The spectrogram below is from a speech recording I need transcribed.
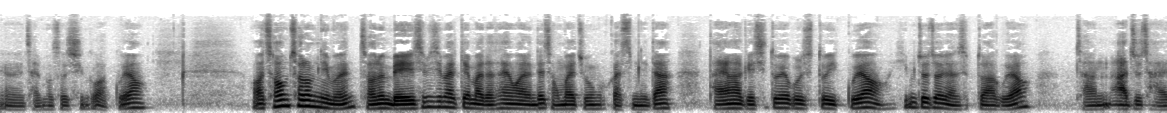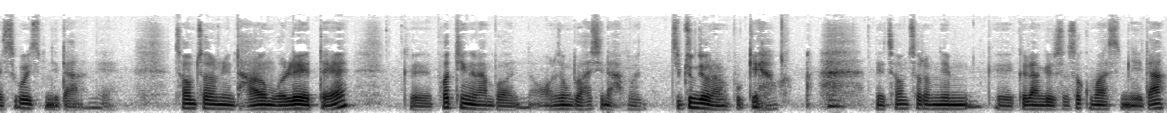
어, 잘못 써주신 것 같고요. 어, 처음처럼님은 저는 매일 심심할 때마다 사용하는데 정말 좋은 것 같습니다. 다양하게 시도해 볼 수도 있고요. 힘 조절 연습도 하고요. 전 아주 잘 쓰고 있습니다. 네. 처음처럼님 다음 원래 때 그 퍼팅을 한번 어느 정도 하시나 한번 집중적으로 한번 볼게요. 네, 처음처럼님 그 글 남겨주셔서 고맙습니다.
